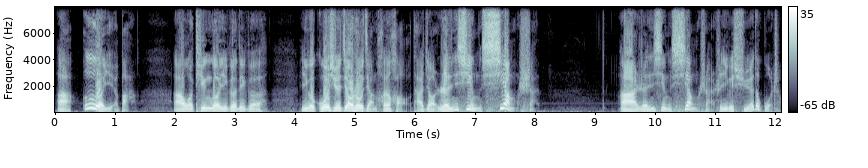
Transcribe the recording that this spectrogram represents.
啊恶也罢，啊我听过一个那个一个国学教授讲的很好，他叫人性向善，啊人性向善是一个学的过程，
